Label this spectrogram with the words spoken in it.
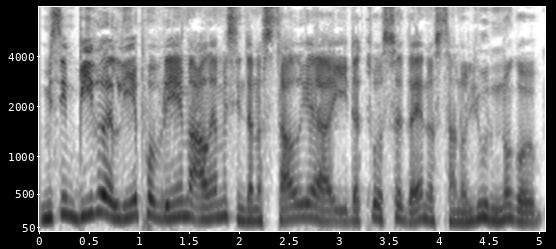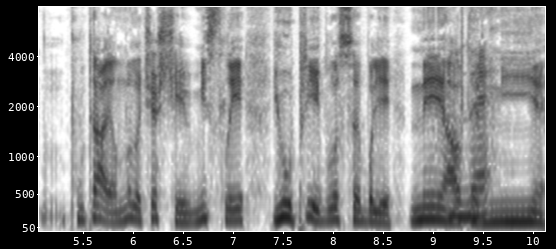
mislim, bilo je lijepo vrijeme, ali ja mislim da nostalgija i da to sve da jednostavno ljudi mnogo puta ili mnogo češće misli, ju, prije je bilo sve bolje. Ne, ali Ne. nije.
